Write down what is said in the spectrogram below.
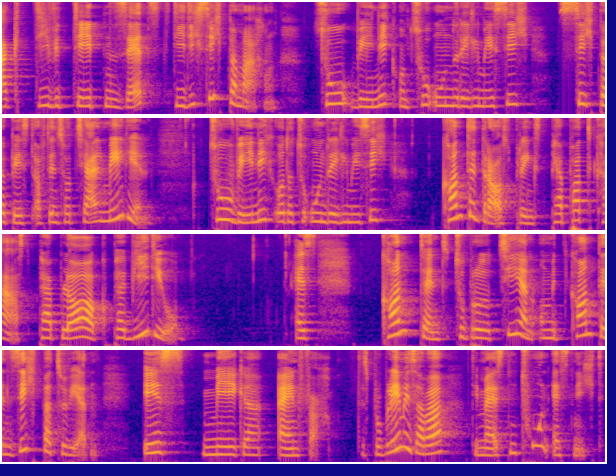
Aktivitäten setzt, die dich sichtbar machen. Zu wenig und zu unregelmäßig sichtbar bist auf den sozialen Medien. Zu wenig oder zu unregelmäßig Content rausbringst per Podcast, per Blog, per Video. Es Content zu produzieren und mit Content sichtbar zu werden, ist mega einfach. Das Problem ist aber, die meisten tun es nicht.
